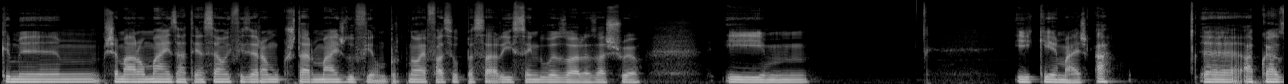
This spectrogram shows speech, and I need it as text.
que me chamaram mais a atenção e fizeram-me gostar mais do filme, porque não é fácil passar isso em duas horas, acho eu. E. E que é mais? Ah, uh, há bocado,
